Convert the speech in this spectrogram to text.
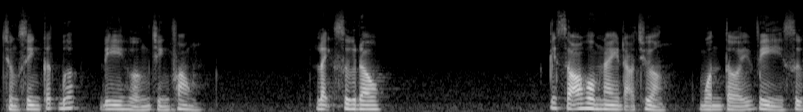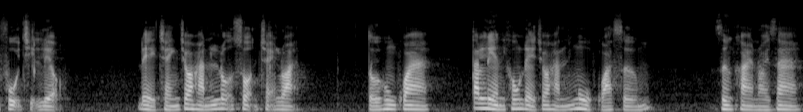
Trường sinh cất bước đi hướng chính phòng. Lệnh sư đâu? Biết rõ hôm nay đạo trưởng Muốn tới vì sư phụ trị liệu Để tránh cho hắn lộn xộn chạy loạn. Tối hôm qua Ta liền không để cho hắn ngủ quá sớm. Dương Khai nói ra.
